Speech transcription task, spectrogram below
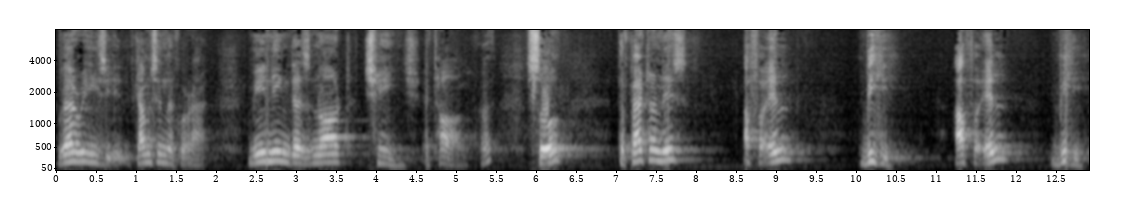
Very easy. It comes in the Quran. Meaning does not change at all. Huh? So, the pattern is afa'il bihi. Afa'il bihi.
